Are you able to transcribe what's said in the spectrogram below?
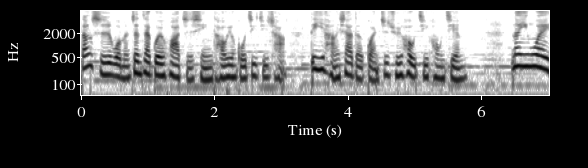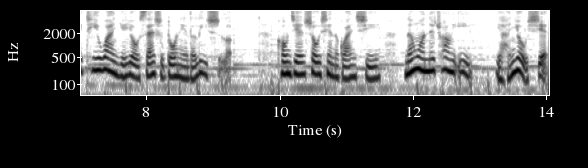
当时我们正在规划执行桃园国际机场第一航厦的管制区候机空间。那因为 T1 也有三十多年的历史了，空间受限的关系，能玩的创意也很有限，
